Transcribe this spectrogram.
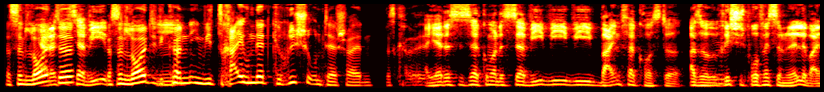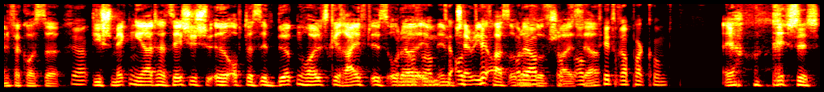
das sind Leute, das ist ja wie- das sind Leute, die Mhm. können irgendwie 300 Gerüche unterscheiden. Das kann, Ja, das ist ja, guck mal, das ist ja wie, wie, wie Weinverkoster. Also richtig professionelle Weinverkoster. Ja. Die schmecken ja tatsächlich, äh, ob das im Birkenholz gereift ist oder, aus- im, im Cherryfass oder, so ein Scheiß, aus ja. Tetrapack kommt. Ja, richtig.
